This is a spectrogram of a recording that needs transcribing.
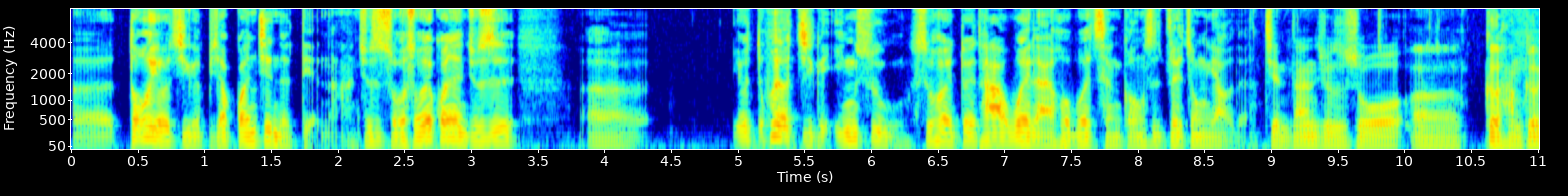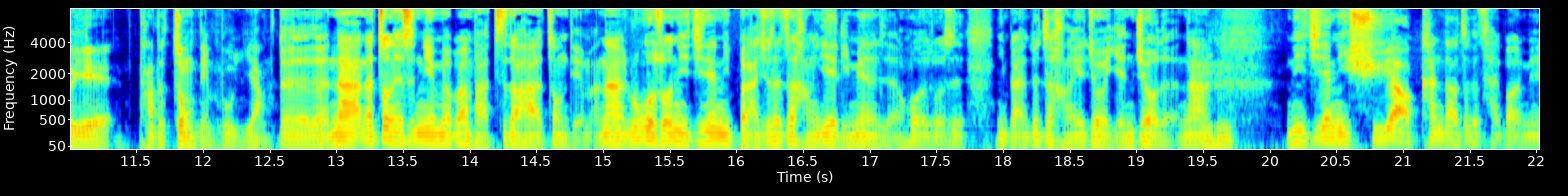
呃，都会有几个比较关键的点呐，就是所所谓关键就是，呃，有会有几个因素是会对他未来会不会成功是最重要的。简单的就是说，呃，各行各业它的重点不一样。对对对，那那重点是你有没有办法知道它的重点嘛？那如果说你今天你本来就在这行业里面的人，或者说是你本来对这行业就有研究的，那你今天你需要看到这个财报里面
